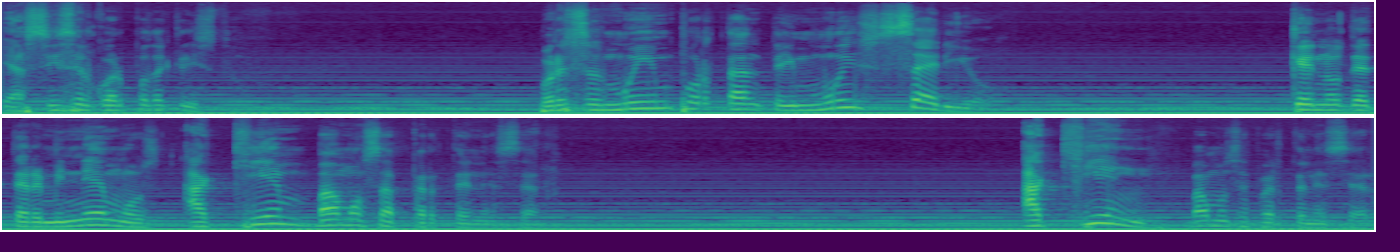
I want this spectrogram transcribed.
Y así es el cuerpo de Cristo. Por eso es muy importante y muy serio que nos determinemos a quién vamos a pertenecer. ¿A quién vamos a pertenecer?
